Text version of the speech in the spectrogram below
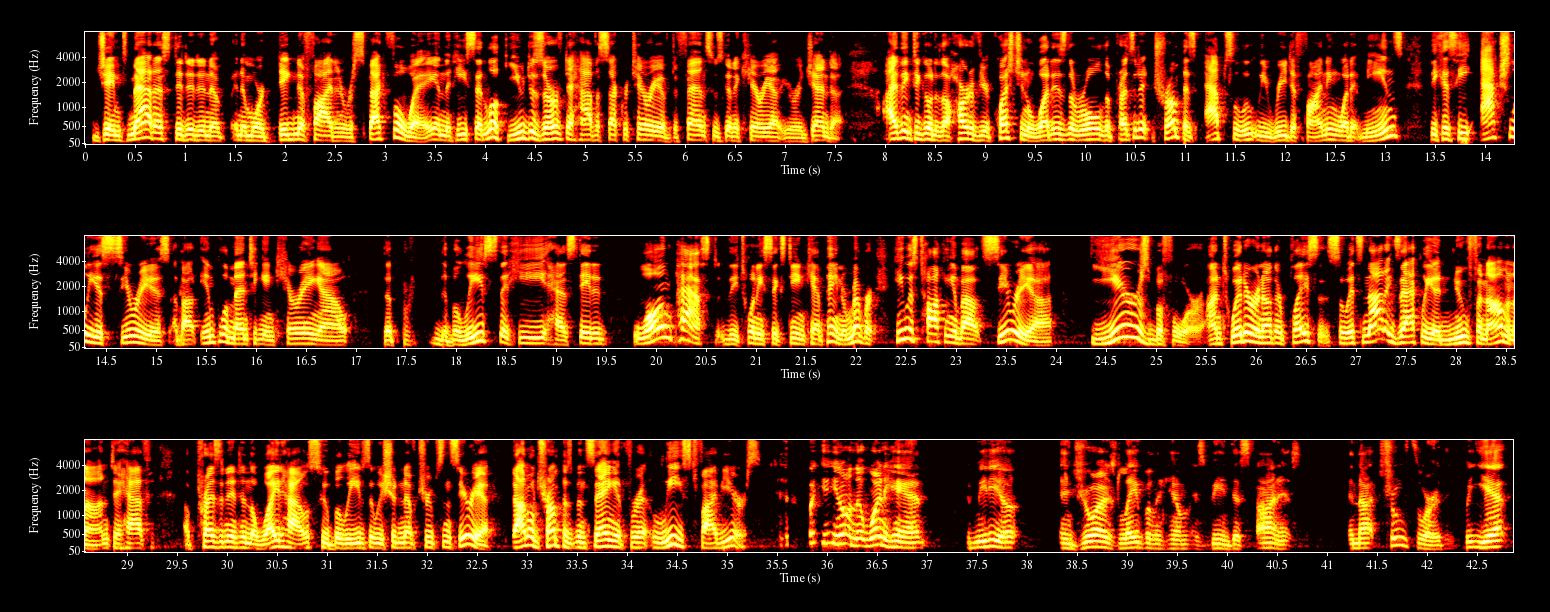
James Mattis did it in a, in a more dignified and respectful way, and that he said, look, you deserve to have a Secretary of Defense who's going to carry out your agenda. I think to go to the heart of your question, what is the role of the president? Trump is absolutely redefining what it means because he actually is serious about implementing and carrying out the, the beliefs that he has stated long past the 2016 campaign. Remember, he was talking about Syria years before on Twitter and other places. So it's not exactly a new phenomenon to have a president in the White House who believes that we shouldn't have troops in Syria. Donald Trump has been saying it for at least five years. But you know, on the one hand, the media enjoys labeling him as being dishonest and not truthworthy, but yet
